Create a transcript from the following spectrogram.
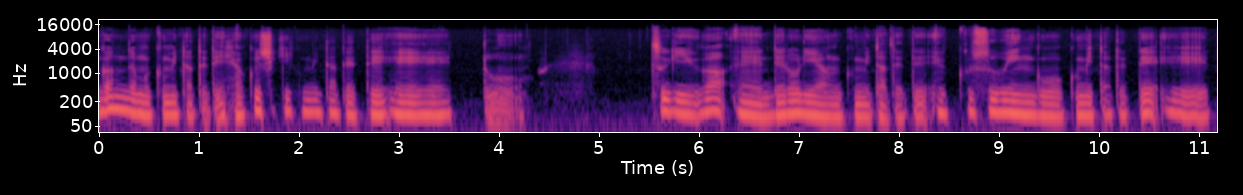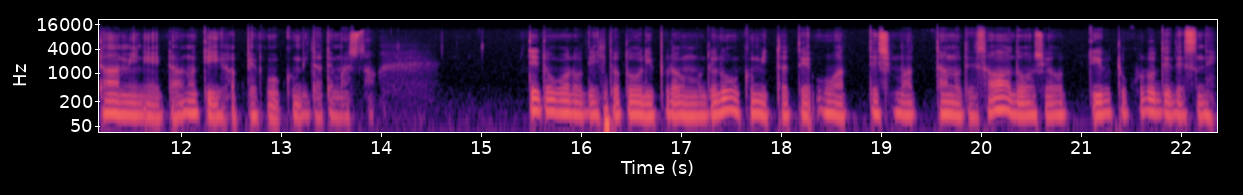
ガンダム組み立てて100式組み立ててえーっと次が、えーデロリアン組み立てて X ウィングを組み立てて、えーターミネーターの T800 を組み立てました。ってところで一通りプラモデルを組み立て終わってしまったのでさあどうしようっていうところでですね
